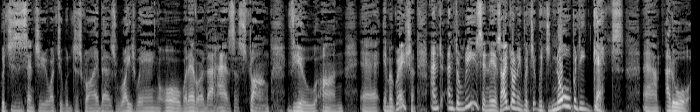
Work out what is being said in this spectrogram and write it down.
which is essentially what you would describe as right wing or whatever that has a strong view on uh, immigration. And and the reason is, I don't think which which nobody gets um, at all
